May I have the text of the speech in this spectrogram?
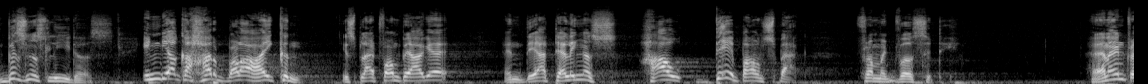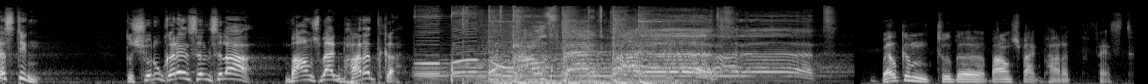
business leaders India का हर बड़ा आइकन इस प्लेटफॉर्म पे आ गया है and they are telling us how they bounce back from adversity है ना इंटरेस्टिंग तो शुरू करें सिलसिला बाउंस बैक भारत का Bounce back Bharat. Welcome to the bounce back Bharat fest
